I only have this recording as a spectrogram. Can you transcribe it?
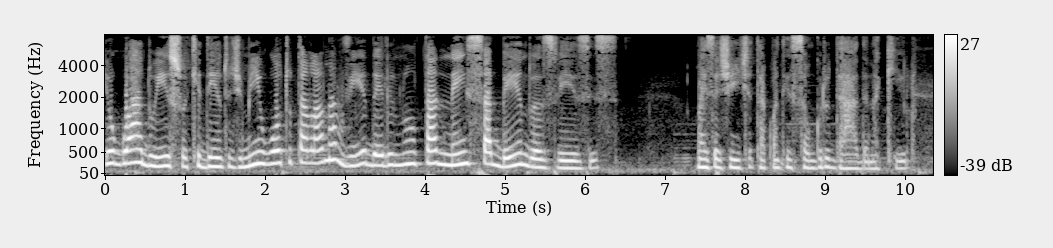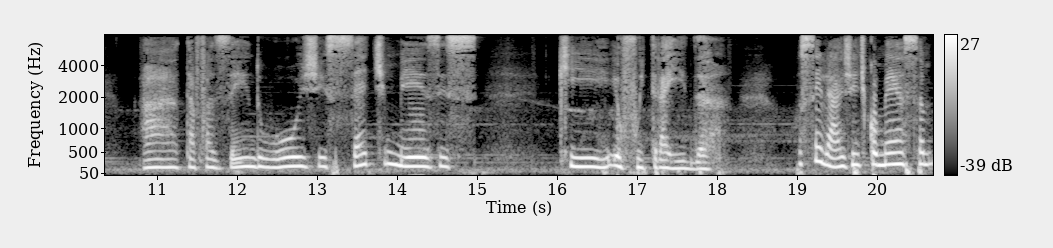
eu guardo isso aqui dentro de mim, o outro tá lá na vida, ele não tá nem sabendo às vezes. Mas a gente tá com a atenção grudada naquilo. Ah, tá fazendo hoje sete meses que eu fui traída. Ou sei lá, a gente começa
